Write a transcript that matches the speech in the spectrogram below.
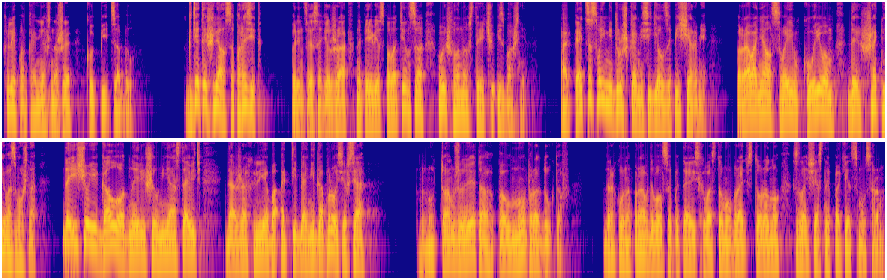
Хлеб он, конечно же, купить забыл. «Где ты шлялся, паразит?» Принцесса, держа наперевес полотенца, вышла навстречу из башни. «Опять со своими дружками сидел за пещерами. Провонял своим куревом, дышать невозможно. Да еще и голодный решил меня оставить. Даже хлеба от тебя не допросишься». «Ну там же это, полно продуктов», Дракон оправдывался, пытаясь хвостом убрать в сторону злосчастный пакет с мусором.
